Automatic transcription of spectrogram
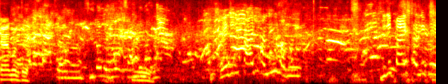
काय म्हणतो दीदी पाय खाली बाबू। दीदी पाय खाली घे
